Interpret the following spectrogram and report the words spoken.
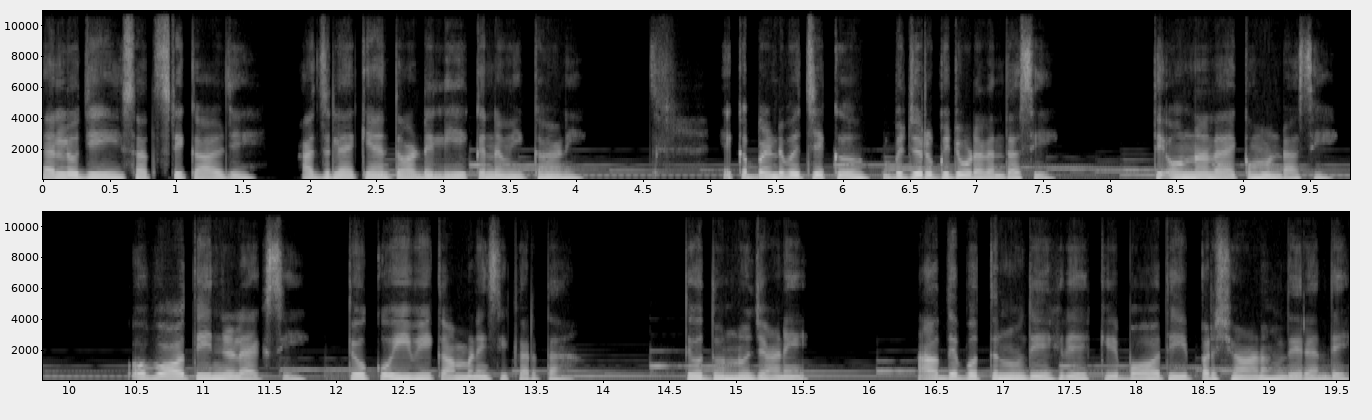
ਹੈਲੋ ਜੀ, ਸਤਿ ਸ੍ਰੀ ਅਕਾਲ ਜੀ। ਅੱਜ ਲੈ ਕੇ ਆਏ ਤੁਹਾਡੇ ਲਈ ਇੱਕ ਨਵੀਂ ਕਹਾਣੀ। ਇੱਕ ਪਿੰਡ ਵਿੱਚ ਇੱਕ ਬਜ਼ੁਰਗ ਜੋੜਾ ਰਹਿੰਦਾ ਸੀ ਤੇ ਉਹਨਾਂ ਦਾ ਇੱਕ ਮੁੰਡਾ ਸੀ। ਉਹ ਬਹੁਤ ਹੀ ਨਲਾਇਕ ਸੀ ਤੇ ਉਹ ਕੋਈ ਵੀ ਕੰਮ ਨਹੀਂ ਸੀ ਕਰਦਾ ਤੇ ਉਹ ਦੋਨੋਂ ਜਾਣੇ ਆਪਦੇ ਪੁੱਤ ਨੂੰ ਦੇਖ ਦੇਖ ਕੇ ਬਹੁਤ ਹੀ ਪਰੇਸ਼ਾਨ ਹੁੰਦੇ ਰਹਿੰਦੇ।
